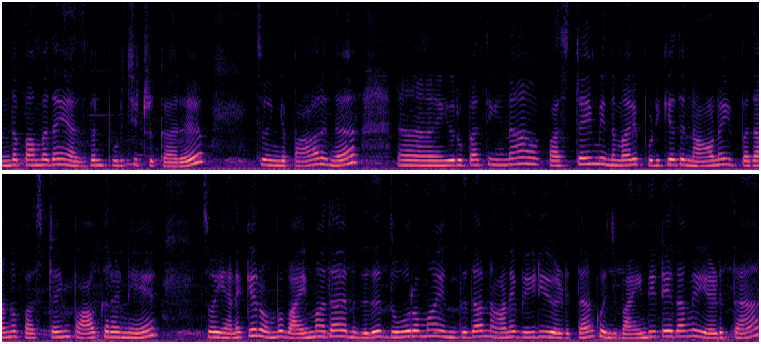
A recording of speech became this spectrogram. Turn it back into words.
அந்த பாம்பை தான் என் ஹஸ்பண்ட் பிடிச்சிட்ருக்காரு ஸோ இங்கே பாருங்கள் இவர் பார்த்தீங்கன்னா ஃபஸ்ட் டைம் இந்த மாதிரி பிடிக்கிறது நானும் இப்போ தாங்க ஃபஸ்ட் டைம் பார்க்குறேனே ஸோ எனக்கே ரொம்ப பயமாக தான் இருந்தது. தூரமாக இருந்து தான் நானே வீடியோ எடுத்தேன். கொஞ்சம் பயந்துகிட்டே தாங்க எடுத்தேன்.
